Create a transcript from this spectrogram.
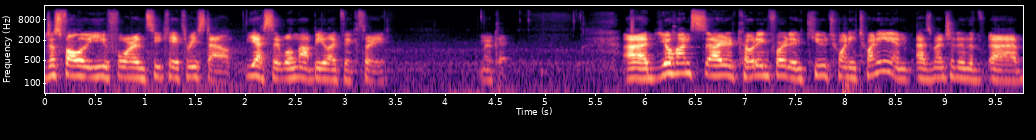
Just follow EU4 and CK3 style. Yes, it will not be like Vic 3. Okay. Uh, Johan started coding for it in Q 2020, and as mentioned in the uh,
